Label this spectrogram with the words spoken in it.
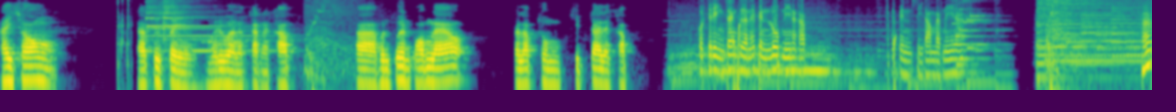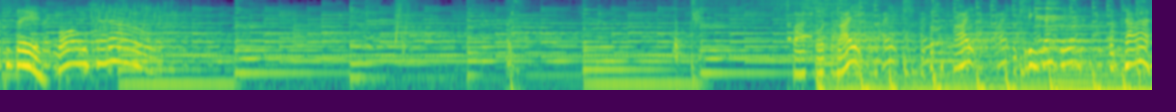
ให้ช่อง Have to say มาด้วยแล้วกันนะครับ ถ้าเพื่อนๆพร้อมแล้วไปรับชมคลิปได้เลยครับ กดกระดิ่งแจ้งเตือนให้เป็นรูปนี้นะครับ จะเป็นสีดำแบบนี้นะ Happy Day Boy Channel ฝากกดไลค์กด subscribe กดกระดิ่งแจ้งเตือนกดแชร์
